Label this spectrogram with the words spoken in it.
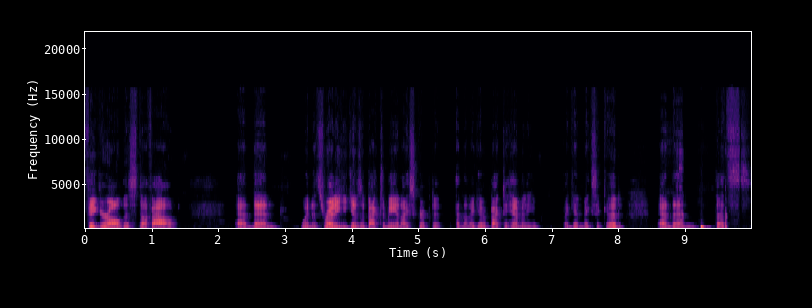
figure all this stuff out. And then when it's ready he gives it back to me and I script it. And then I give it back to him and he again makes it good. And then that's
